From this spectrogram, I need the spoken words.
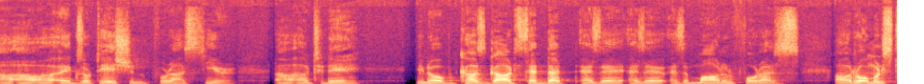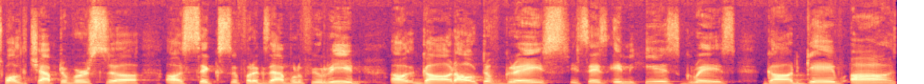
uh, uh, uh, exhortation for us here uh, uh, today. You know, because God said that as a, as a, as a model for us. Uh, Romans 12th chapter, verse 6, for example, if you read, Uh, God out of grace, he says, in his grace, God gave us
